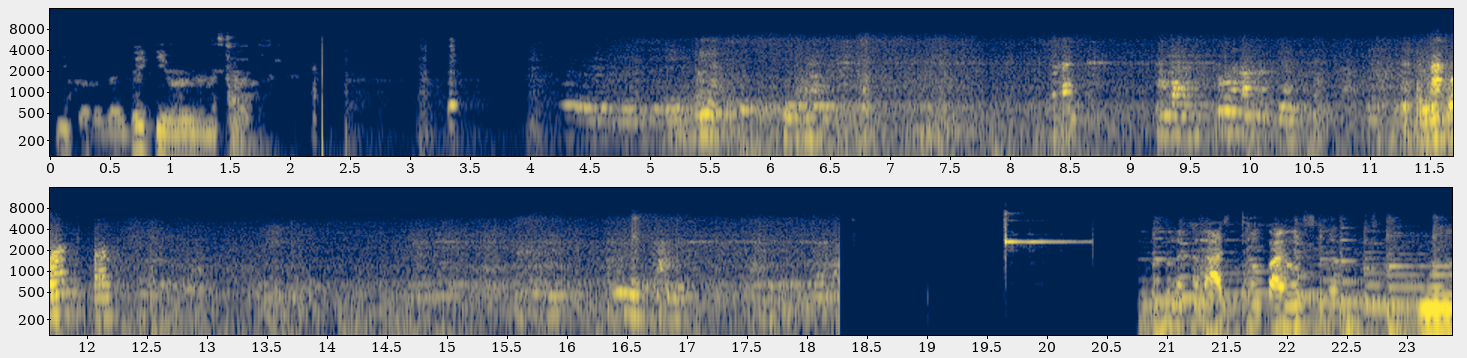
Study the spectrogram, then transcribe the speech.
কি করব যাই দেখি কীভাবে ম্যানেজ করা যায়। নতুন এখানে আসতে তোমার কয় মিনিট ছিল উম,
